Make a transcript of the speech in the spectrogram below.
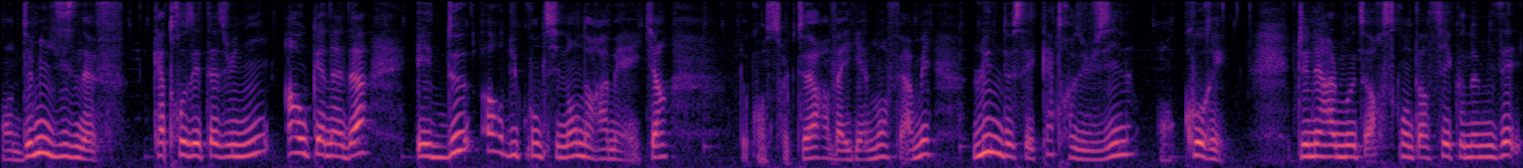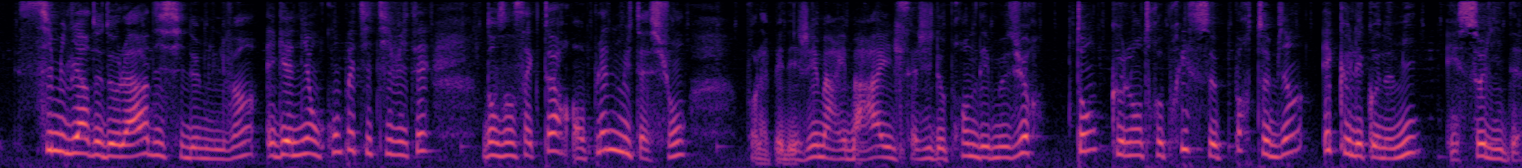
en 2019. 4 aux États-Unis, 1 au Canada et 2 hors du continent nord-américain. Le constructeur va également fermer l'une de ses quatre usines en Corée. General Motors compte ainsi économiser 6 milliards de dollars d'ici 2020 et gagner en compétitivité dans un secteur en pleine mutation. Pour la PDG Marie Barra, il s'agit de prendre des mesures tant que l'entreprise se porte bien et que l'économie est solide.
